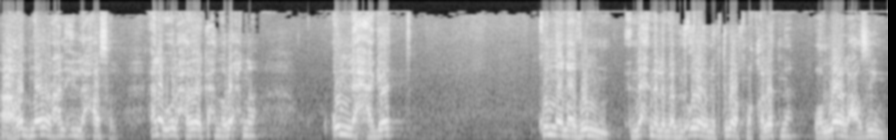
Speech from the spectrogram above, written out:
آه. بغض النظر عن إيه اللي حصل. أنا بقول لحضرتك إحنا رحنا قلنا حاجات كنا نظن إن إحنا لما بنقولها ونكتبها في مقالاتنا والله العظيم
